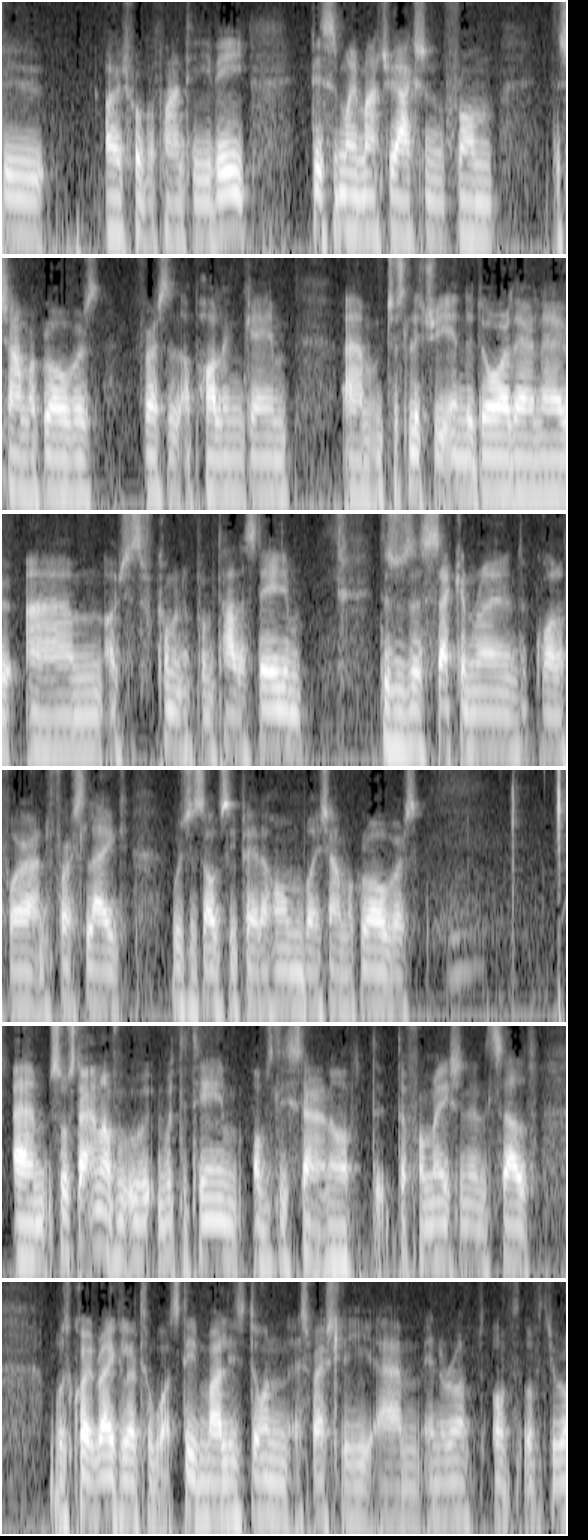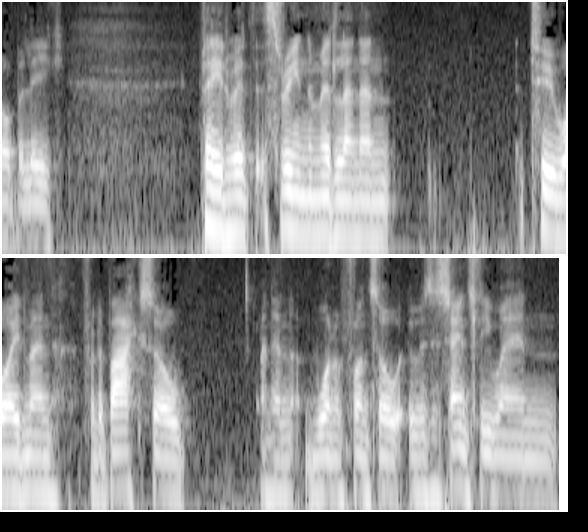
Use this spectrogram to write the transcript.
to Irish Football Fan TV. This is my match reaction from the Shamrock Rovers versus Apollon game. Um, just literally in the door there now. Um, I was just coming from Tallaght Stadium. This was a second round qualifier and the first leg, which is obviously played at home by Shamrock Rovers. Um, so starting off with, the team, obviously starting off the, the formation in itself was quite regular to what Stephen Bradley's done, especially um, in the run of, of the Europa League. Played with three in the middle and then two wide men for the back, so and then one in front. So it was essentially when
